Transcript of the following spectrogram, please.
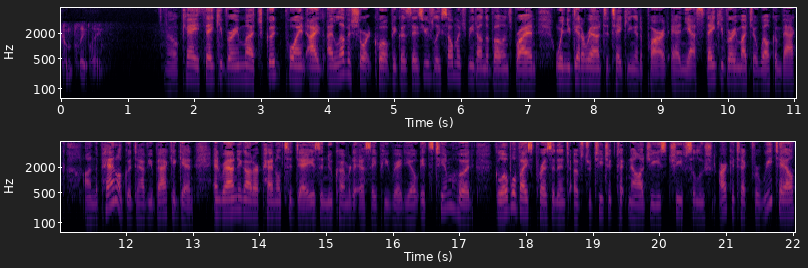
completely. Okay, thank you very much. Good point. I, I love a short quote because there's usually so much meat on the bones, Brian, when you get around to taking it apart. And yes, thank you very much and welcome back on the panel. Good to have you back again. And rounding out our panel today is a newcomer to SAP Radio. It's Tim Hood, Global Vice President of Strategic Technologies, Chief Solution Architect for Retail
